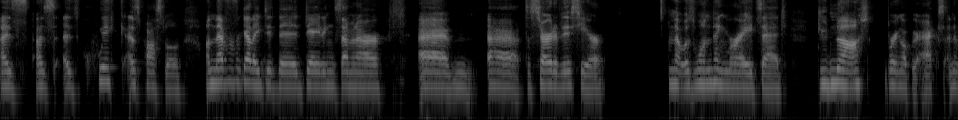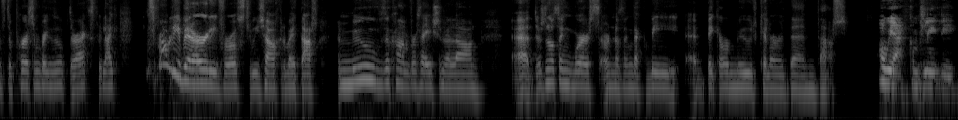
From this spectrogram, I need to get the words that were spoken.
as as as quick as possible. I'll never forget I did the dating seminar um uh, at the start of this year. And that was one thing Mairead said. Do not bring up your ex. And if the person brings up their ex, be like, it's probably a bit early for us to be talking about that and move the conversation along. Uh, there's nothing worse or nothing that could be a bigger mood killer than that. Oh yeah, completely.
